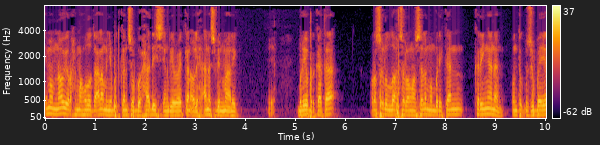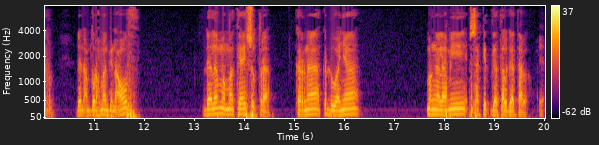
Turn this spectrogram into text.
Imam Nawawi rahimahullah taala menyebutkan sebuah hadis yang diriwayatkan oleh Anas bin Malik. Ya. Beliau berkata, Rasulullah SAW memberikan keringanan untuk Zubair dan Abdurrahman bin Auf dalam memakai sutra karena keduanya mengalami sakit gatal-gatal. Ya.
